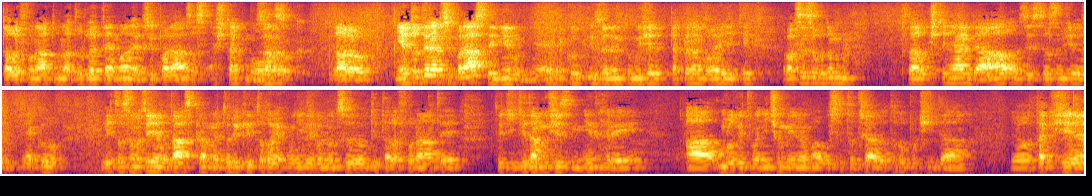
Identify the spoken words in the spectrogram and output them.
telefonátů na tohle téma nepřipadá zas až tak moc. Za rok. Za rok. Mně to teda připadá stejně hodně, jako i vzhledem k tomu, že takhle tam volají děti. A pak jsem se potom ptal ještě nějak dál a zjistil jsem, že jako je to samozřejmě otázka metodiky toho, jak oni vyhodnocují ty telefonáty. To dítě tam může zmínit hry, a mluvit o něčem jinom a už se to třeba do toho počítá. Jo, takže...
